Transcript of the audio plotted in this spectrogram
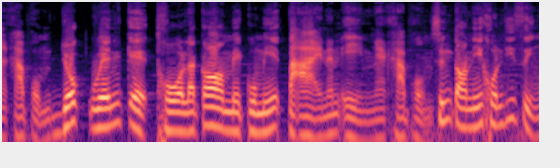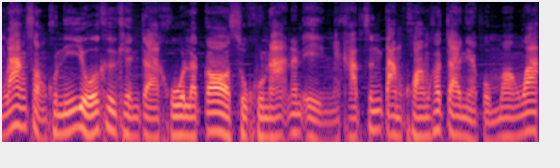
นะครับผมยกเว้นเกตโทแล้วก็เมกุมิตายนั่นเองนะครับผมซึ่งตอนนี้คนที่สิงร่างสองคนนี้อยู่ก็คือเคนจาคุแล้วก็สุคุนะนั่นเองนะครับซึ่งตามความเข้าใจเนี่ยผมมองว่า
